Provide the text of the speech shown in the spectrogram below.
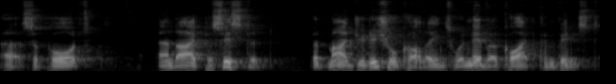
uh, support, and I persisted, but my judicial colleagues were never quite convinced.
